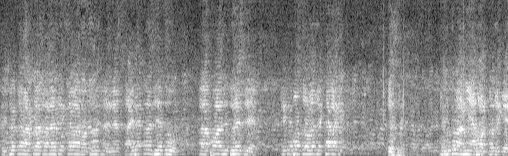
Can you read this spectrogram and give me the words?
কৃষকের আপনারা জানেন যে খেলার মধ্যে হয়েছে সাইডে খেলা যেহেতু তারা পরাজিত হয়েছে এটা বলতে হবে যে খেলা গেছে সুতরাং আমি আবার তাদেরকে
